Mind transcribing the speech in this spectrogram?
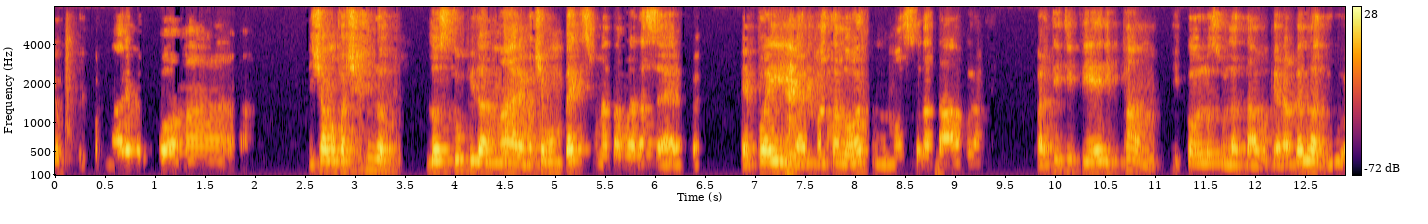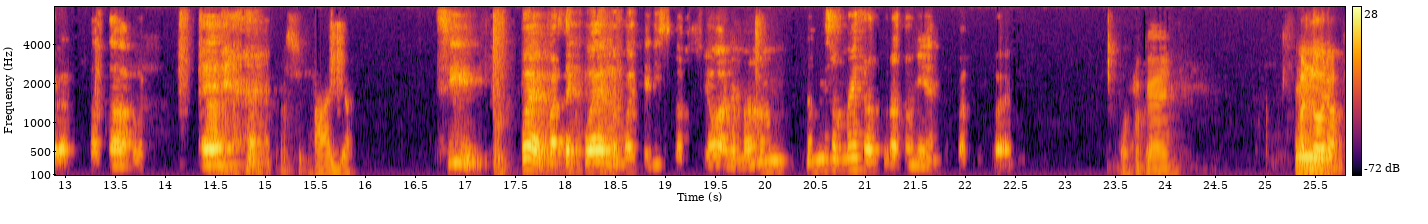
ho potuto mare per un po', ma diciamo facendo lo stupido al mare, facevo un back su una tavola da surf, e poi è arrivata l'orca, ho mosso la tavola, partiti i piedi, pam, di collo sulla tavola, che era bella dura la tavola. Eh, ah, sì, poi a parte quello, qualche distorsione, ma non, non mi sono mai fratturato niente a parte quello. Ok. Allora,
